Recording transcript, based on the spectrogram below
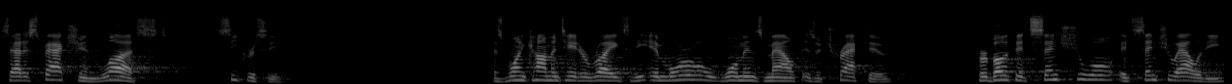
satisfaction, lust, secrecy. As one commentator writes, the immoral woman's mouth is attractive for both its sensual its sensuality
